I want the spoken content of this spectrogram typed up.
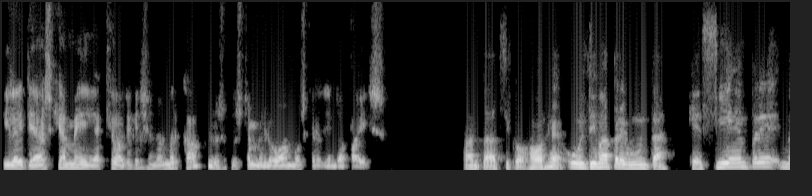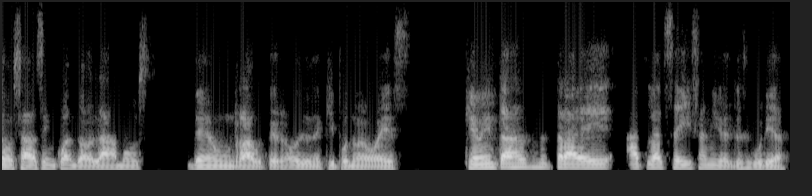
y la idea es que a medida que vaya creciendo el mercado, pues nosotros también lo vamos creciendo a país. Fantástico. Jorge, última pregunta que siempre nos hacen cuando hablamos de un router o de un equipo nuevo es, ¿qué ventajas trae Atlas 6 a nivel de seguridad?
